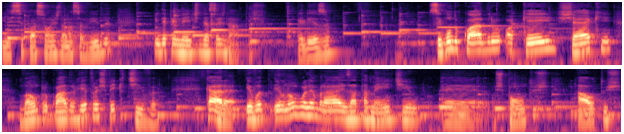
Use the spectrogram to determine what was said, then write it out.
e situações da nossa vida, independente dessas datas. Beleza? Segundo quadro, ok, cheque. Vamos para o quadro retrospectiva. Cara, eu, vou, eu não vou lembrar exatamente é, os pontos altos,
